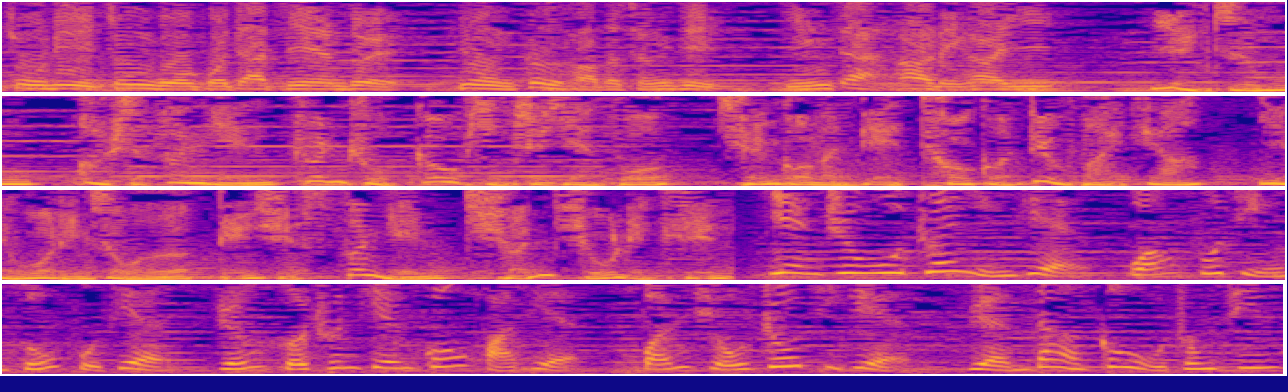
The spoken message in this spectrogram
助力中国国家击剑队用更好的成绩迎战二零二一。燕之屋二十三年专注高品质燕窝，全国门店超过六百家，燕窝零售额连续三年全球领先。燕之屋专营店：王府井总府店、仁和春天光华店、环球洲际店、远大购物中心。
